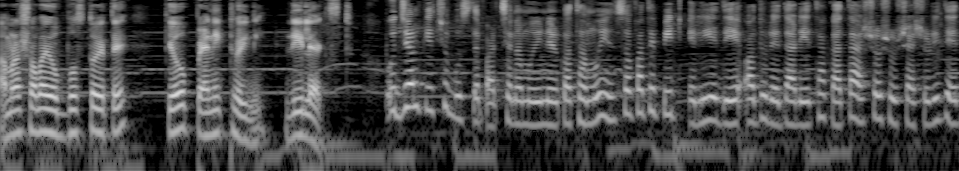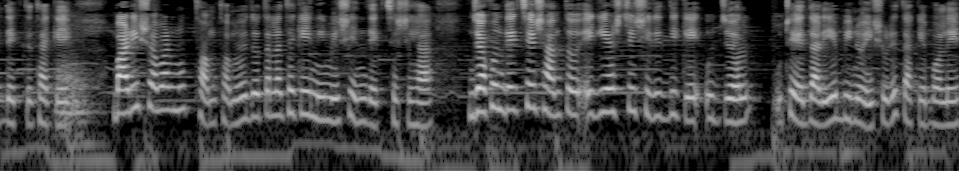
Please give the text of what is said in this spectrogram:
আমরা সবাই অভ্যস্ত এতে কেউ প্যানিকড হইনি রিল্যাক্সড উজ্জ্বল কিছু বুঝতে পারছে না মুইনের কথা। মুইন সোফাতে পিঠ এলিয়ে দিয়ে অদূরে দাঁড়িয়ে থাকা তার শ্বশুর শাশুড়িদের দেখতে থাকে। বাড়ির সবার মুখ থমথমে ওই দোতলা থেকে নিমেষিন দেখছে সিহা যখন দেখছে শান্ত এগিয়ে আসছে সিঁড়ির দিকে উজ্জ্বল উঠে দাঁড়িয়ে বিনয়ী সুরে তাকে বলে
